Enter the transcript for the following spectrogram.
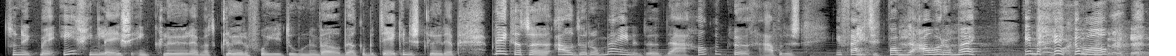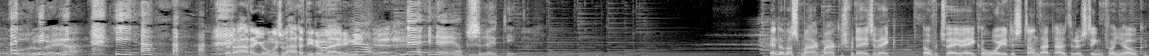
toen ik me in ging lezen in kleuren en wat kleuren voor je doen en wel, welke betekenis kleuren heb, bleek dat de oude Romeinen de dagen ook een kleur gaven. Dus in feite kwam de oude Romein in mij omhoog. Vroeger, ja. ja. De rare jongens waren die Romeinen niet. Uh. Nee, nee, absoluut niet. En dat was Smaakmakers voor deze week. Over twee weken hoor je de standaarduitrusting van Joke.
